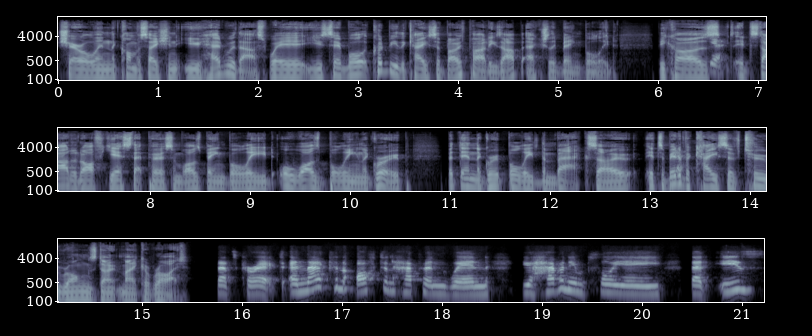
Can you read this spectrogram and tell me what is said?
Cheryl, in the conversation that you had with us, where you said, "Well, it could be the case of both parties are actually being bullied." Because yes. it started off, yes, that person was being bullied or was bullying the group, but then the group bullied them back. So it's a bit of a case of two wrongs don't make a right. That's correct. And that can often happen when you have an employee that is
